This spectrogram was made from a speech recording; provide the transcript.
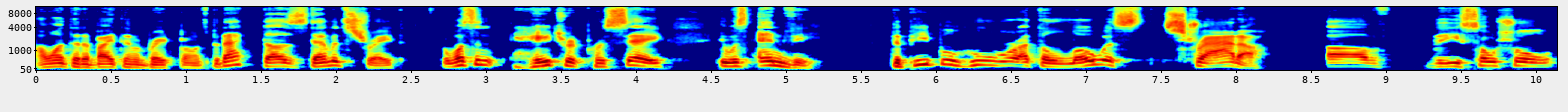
I wanted to bite them and break bones. But that does demonstrate it wasn't hatred per se, it was envy. the people who were at the lowest strata of the social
